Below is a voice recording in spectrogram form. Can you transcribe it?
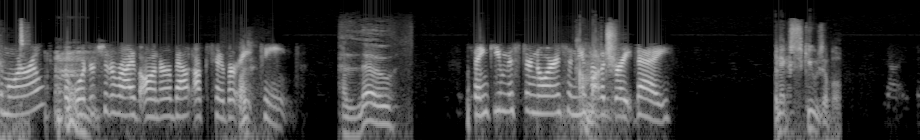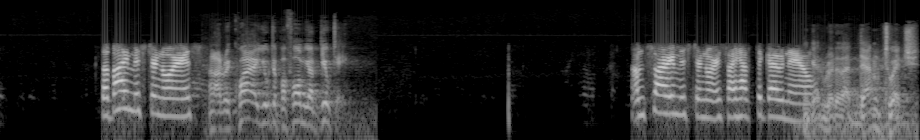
tomorrow, the order should arrive on or about October 18th. Hello. Thank you, Mr. Norris, and you How have much? a great day. Inexcusable. Bye bye, Mr. Norris. And I require you to perform your duty. I'm sorry, Mr. Norris. I have to go now. Get rid of that damn twitch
